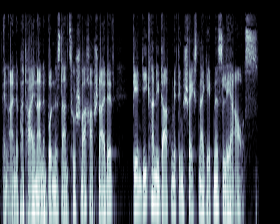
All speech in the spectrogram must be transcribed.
Wenn eine Partei in einem Bundesland zu schwach abschneidet, gehen die Kandidaten mit dem schwächsten Ergebnis leer aus.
